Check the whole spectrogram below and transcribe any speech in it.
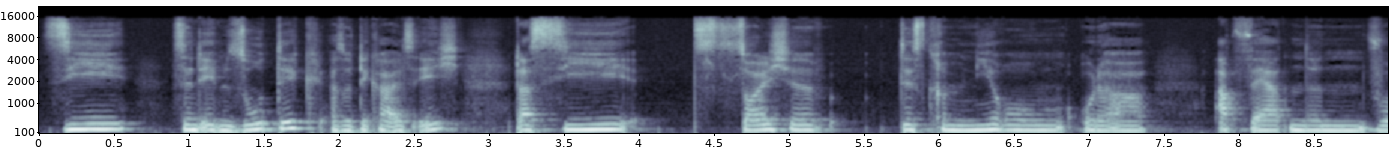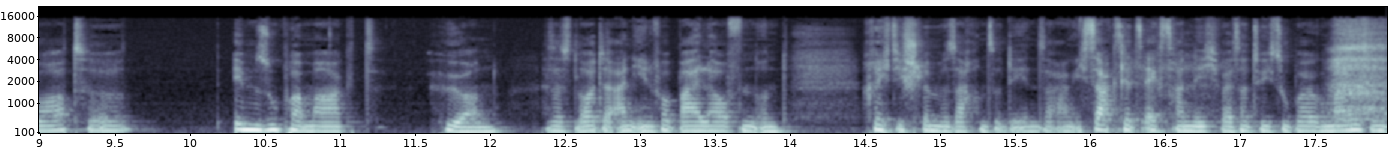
sie sind eben so dick, also dicker als ich, dass sie solche Diskriminierung oder abwertenden Worte im Supermarkt hören. Also dass Leute an ihnen vorbeilaufen und richtig schlimme Sachen zu denen sagen. Ich sage es jetzt extra nicht, weil es natürlich super gemein ist und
